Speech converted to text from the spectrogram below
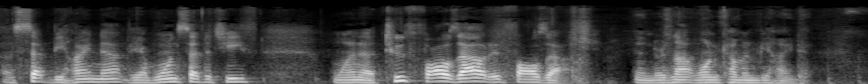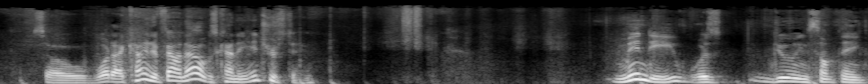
a set behind that. They have one set of teeth. When a tooth falls out, it falls out, and there's not one coming behind it. So what I kind of found out was kind of interesting. Mindy was doing something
